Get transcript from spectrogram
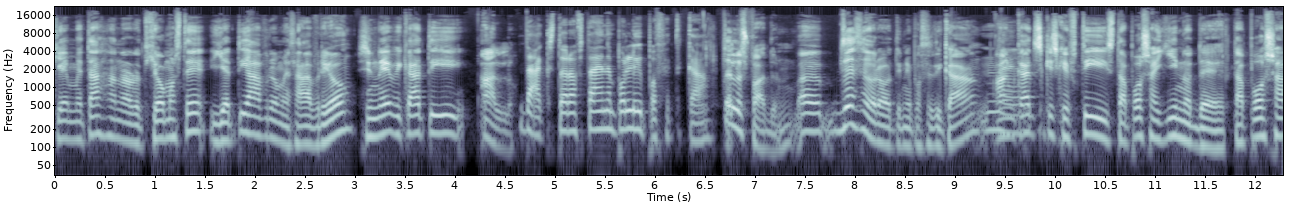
Και μετά θα αναρωτιόμαστε γιατί αύριο μεθαύριο συνέβη κάτι άλλο. Εντάξει, τώρα αυτά είναι πολύ υποθετικά. Τέλος πάντων, ε, δεν θεωρώ ότι είναι υποθετικά. Ναι. Αν κάτσεις και σκεφτείς τα πόσα γίνονται, τα πόσα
